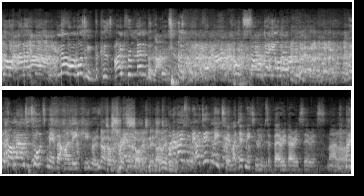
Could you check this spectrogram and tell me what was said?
thought, and I thought, no, I wasn't because I'd remember that. a man called Sunday on a banjo had come round to talk to me about my leaky roof. That's a Smith's And- dog, isn't it? Surely? But amazingly, I did meet him. I did meet him. He was a very, very serious man. I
